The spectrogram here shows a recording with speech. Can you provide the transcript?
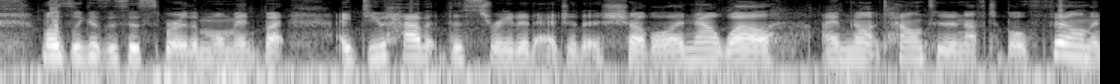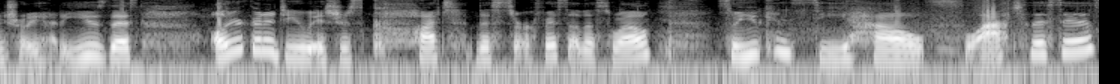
mostly because this is spur of the moment, but I do have the serrated edge of this shovel. And now while I'm not talented enough to both film and show you how to use this, all you're going to do is just cut the surface of the soil so you can see how flat this is.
